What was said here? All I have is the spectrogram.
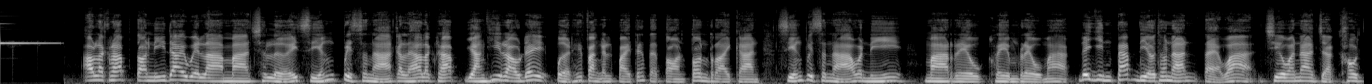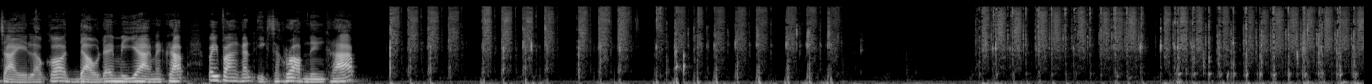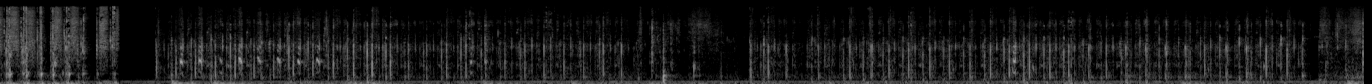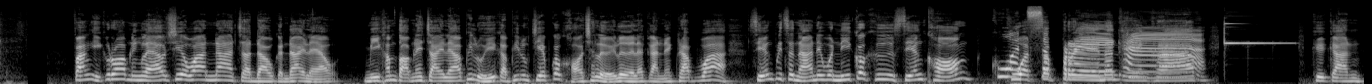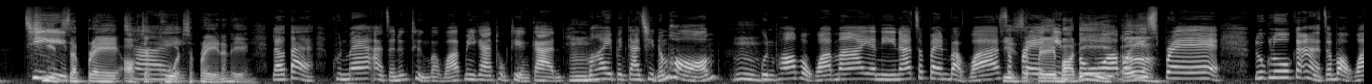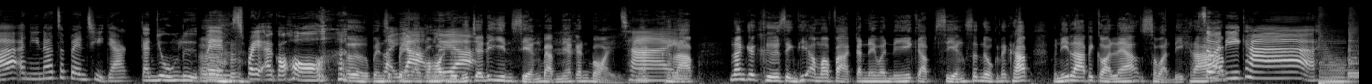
เอาละครับ ตอนนี้ได้เวลามาเฉลยเสียงปริศนากันแล้วละครับ อย่างที่เราได้เปิดให้ฟังกันไปตั้งแต่ตอนต้นรายการ เสียงปริศนาวันนี้มาเร็วเคลมเร็วมาก ได้ยินแป๊บเดียวเท่านั้น แต่ว่าเชื่อว่าน่าจะเข้าใจแล้วก็เดาได้ไม่ยากนะครับ ไปฟังกันอีกสักรอบหนึ่งครับ ฟังอีกรอบหนึ่งแล้ว เชื่อว่าน่าจะเดากันได้แล้ว มีคำตอบในใจแล้วพี่หลุยส์กับพี่ลูกเจี๊ยบก็ขอเฉลยเลยแล้วกันนะครับ ว่าเสียงปริศนาในวันนี้ก็คือเสียงของขวดสเปรย์นั่นเองครับค่ะคือการ ฉีฉีดดสเปรย์ออกจากใช่ขวดสเปรย์นั่นเอง แล้วแต่คุณแม่อาจจะนึกถึงแบบว่ามีการถกเถียงกันอืมไม่เป็นการฉีดน้ำหอมอืมคุณพ่อบอกว่าไม่อันนี้น่าจะเป็นแบบว่าฉีสดเปรย์สเปรย์กลิน body ตัวบอดี้เออสเปรย์ลูกๆก็อาจจะบอกว่าอันนี้น่าจะเป็นฉีดยากันยุงหรือเป็นเออสเปรย์แอลกอฮอล์เออเป็นสเปรหลายอย่างย์แอลกอฮอล์เลยอะเดี๋ยวนี้จะได้ยินเสียงแบบนี้กันบ่อยใช่นะครับนั่นก็คือสิ่งที่เอามาฝากกันในวันนี้กับเสียงสนุกนะครับ วันนี้ลาไปก่อนแล้ว สวัสดีครับ สวัสดีค่ะ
